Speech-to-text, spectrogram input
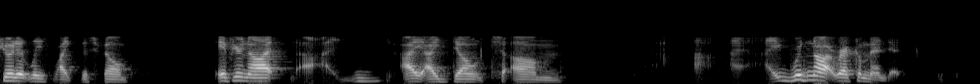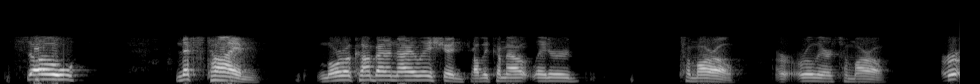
should at least like this film. If you're not, I I don't um I would not recommend it. So next time, Mortal Kombat Annihilation probably come out later tomorrow or earlier tomorrow. Er,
